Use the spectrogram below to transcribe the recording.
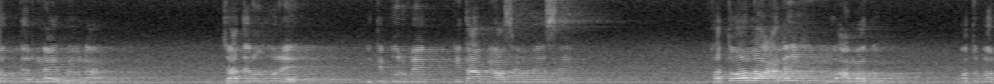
লোকদের ন্যায় হয়েও না, যাদের উপরে ইতিপূর্বে কিতাব নাজিল হয়েছে ফাতোয়ালা আলাইহিমুল আমাদু, অতপর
